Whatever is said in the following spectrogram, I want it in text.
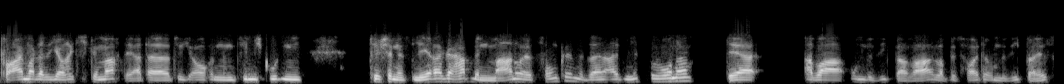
vor allem hat er sich auch richtig gemacht. Er hat da natürlich auch einen ziemlich guten Tischtennislehrer gehabt, mit Manuel Funke, mit seinem alten Mitbewohner, der aber unbesiegbar war, ich glaube bis heute unbesiegbar ist.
